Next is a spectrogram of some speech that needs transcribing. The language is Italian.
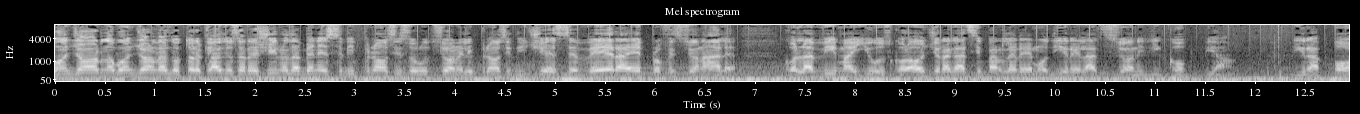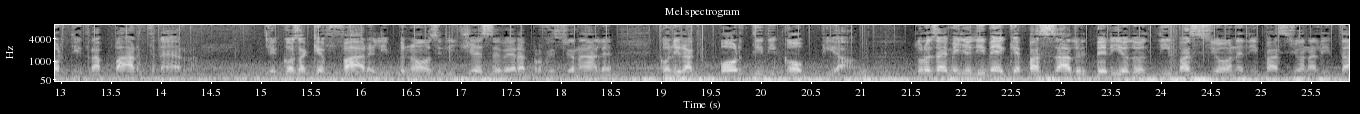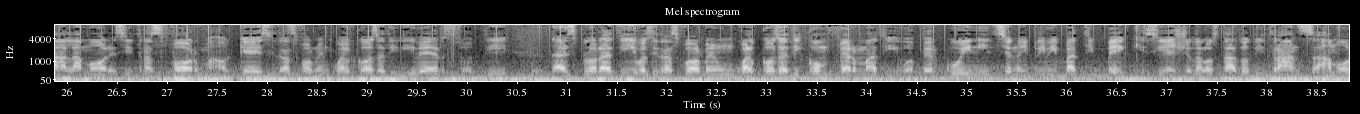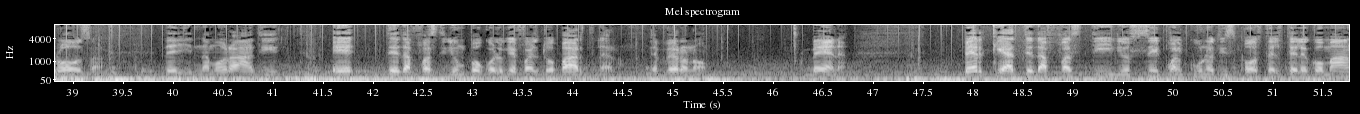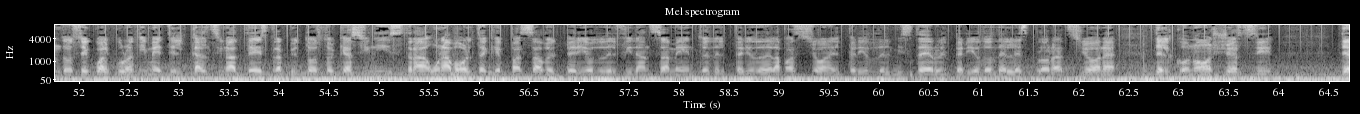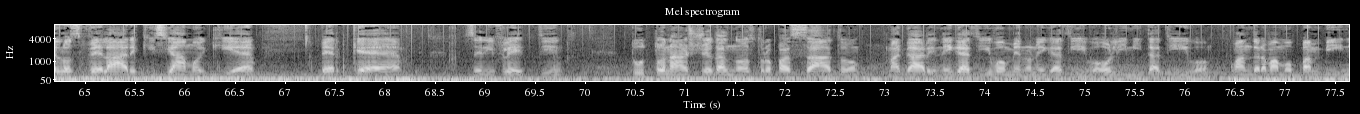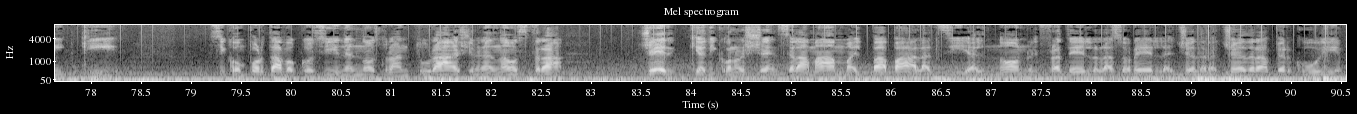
Buongiorno, buongiorno dal dottor Claudio Saracino da Benessere Ipnosi Soluzione, l'ipnosi DCS vera e professionale con la V maiuscola. Oggi ragazzi parleremo di relazioni, di coppia, di rapporti tra partner. Che cosa ha a che fare l'ipnosi DCS vera e professionale con i rapporti di coppia? Tu lo sai meglio di me che passato il periodo di passione, di passionalità, l'amore si trasforma, ok? Si trasforma in qualcosa di diverso, di, da esplorativo si trasforma in un qualcosa di confermativo, per cui iniziano i primi battibecchi, si esce dallo stato di tranza amorosa degli innamorati e te dà fastidio un po' quello che fa il tuo partner, è vero o no? Bene perché a te dà fastidio se qualcuno ti sposta il telecomando, se qualcuno ti mette il calzino a destra piuttosto che a sinistra, una volta che è passato il periodo del fidanzamento e del periodo della passione, il periodo del mistero, il periodo dell'esplorazione, del conoscersi, dello svelare chi siamo e chi è, perché se rifletti tutto nasce dal nostro passato, magari negativo o meno negativo o limitativo. Quando eravamo bambini, chi si comportava così nel nostro entourage, nella nostra cerchia di conoscenze, la mamma, il papà, la zia, il nonno, il fratello, la sorella, eccetera, eccetera, per cui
